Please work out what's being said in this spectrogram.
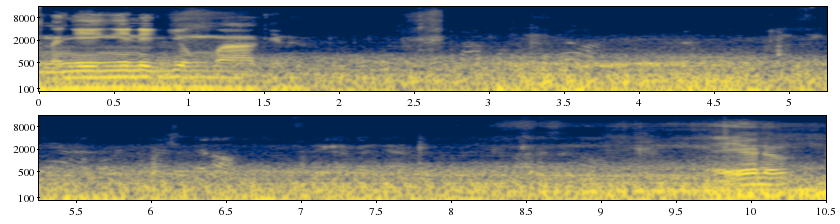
Nanginginig yung makina Ayun o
